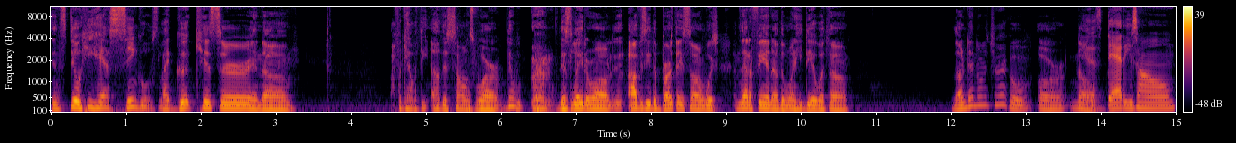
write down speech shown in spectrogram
and still he has singles like "Good Kisser" and um, I forget what the other songs were. this later on, obviously the birthday song, which I'm not a fan of, the one he did with um, London on the track, or or no, yes, Daddy's Home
